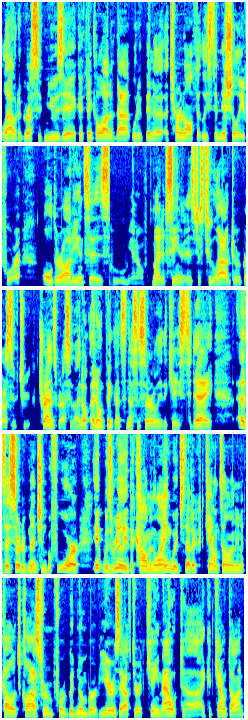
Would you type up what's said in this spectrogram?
loud aggressive music. I think a lot of that would have been a, a turn off at least initially for older audiences who you know might have seen it as just too loud too aggressive too transgressive. I don't i don't think that's necessarily the case today as I sort of mentioned before, it was really the common language that I could count on in a college classroom for a good number of years after it came out. Uh, I could count on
